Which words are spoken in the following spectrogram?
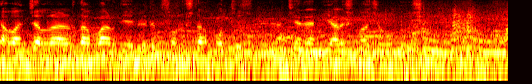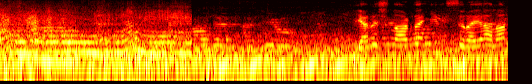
yabancılar da var diyebilirim. Sonuçta 30 ülkeden yarışmacı olduğu için Yarışlarda ilk sırayı alan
